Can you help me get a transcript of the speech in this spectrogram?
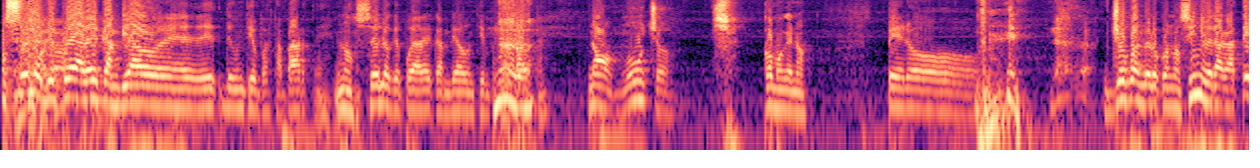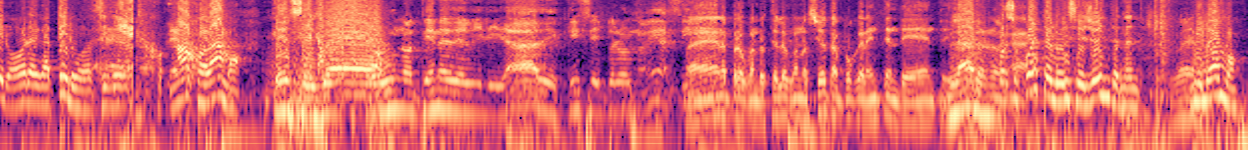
No sé lo que puede haber cambiado de, de- de un tiempo a esta parte. No sé lo que puede haber cambiado de un tiempo a esta parte. No, mucho. ¿Cómo que no? Pero yo cuando lo conocí no era gatero, ahora es gatero, así que jo- no jodamos. qué sé yo, uno tiene debilidades, qué sé, pero no es así. Bueno, pero cuando usted lo conoció tampoco era intendente. Claro, no. Por supuesto lo hice yo, intendente. Bueno. Mi lomo.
